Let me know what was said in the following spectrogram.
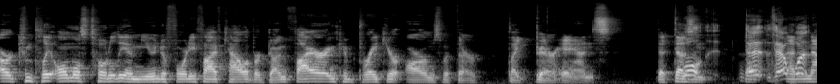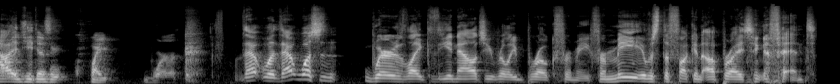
are complete almost totally immune to 45 caliber gunfire and can break your arms with their like bare hands. That doesn't Well, that- that was- analogy I- doesn't quite work. That was that wasn't where like the analogy really broke for me. For me, it was the fucking uprising event.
